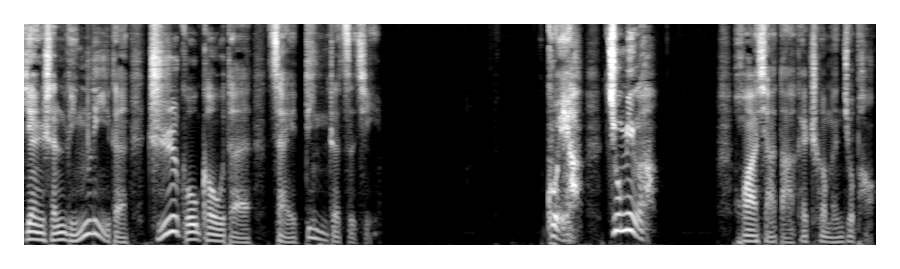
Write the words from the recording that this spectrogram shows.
眼神凌厉的，直勾勾的在盯着自己。鬼呀！救命啊！花夏打开车门就跑，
